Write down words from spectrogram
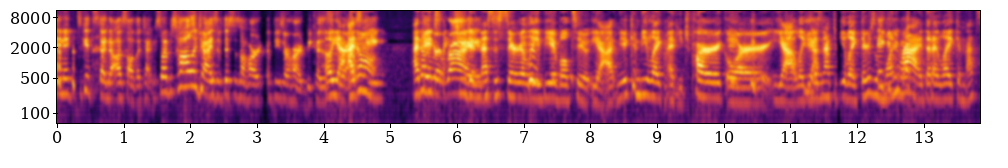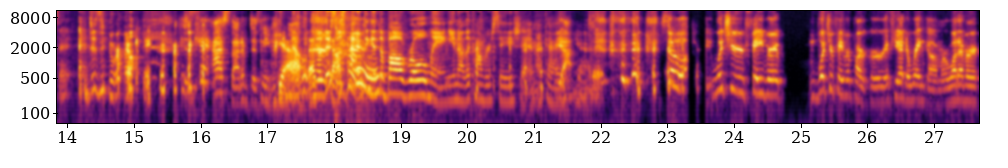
And it gets done to us all the time. So I apologize if this is a hard, if these are hard because Oh, yeah, we're I don't- asking- I don't Favorite expect you to necessarily be able to. Yeah, it can be like at each park, or yeah, like it doesn't have to be like there's It one be ride that I like and that's it at Disney World. Okay. 'cause you can't ask that of Disney. people. Yeah, no, no, this was kind of to get the ball rolling, you know, the conversation. Okay. Yeah. so what's your favorite? What's your favorite park, or if you had to rank them, or whatever?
